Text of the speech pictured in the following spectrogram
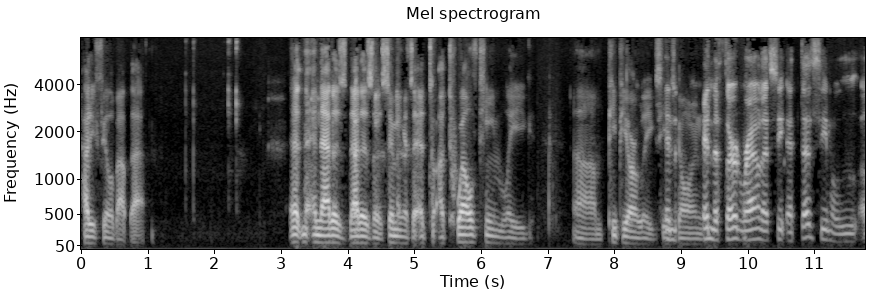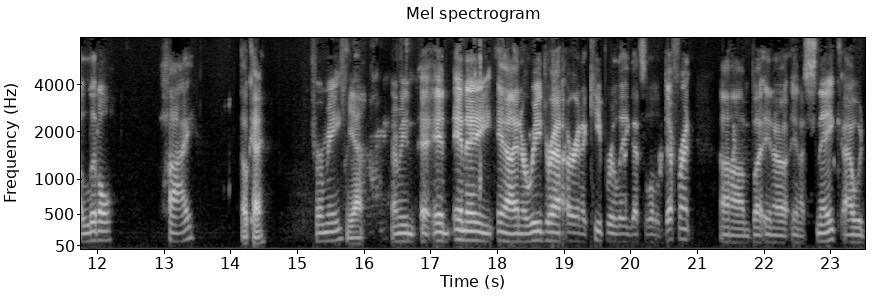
How do you feel about that? And, and that is that is assuming it's a, a twelve team league, um, PPR leagues. He's In- going In the third round, that see it does seem a, a little high okay. for me. Yeah, I mean, in in a yeah, in a redraft or in a keeper league, that's a little different. Um, but in a in a snake, I would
